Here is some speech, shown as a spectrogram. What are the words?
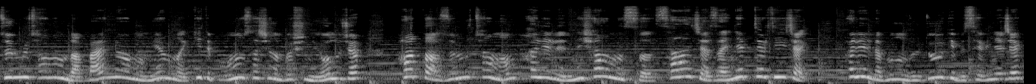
Zümrüt Hanım da Berna'nın yanına gidip onun saçını başını yolacak. Hatta Zümrüt Hanım Halil'in nişanlısı sadece Zeynep'tir diyecek. Halil de bunu duyduğu gibi sevinecek.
